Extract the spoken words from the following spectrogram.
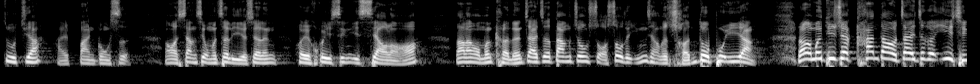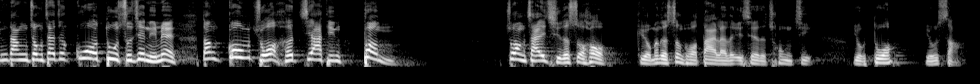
住家还办公室？那我相信我们这里有些人会会心一笑了哦。当然，我们可能在这当中所受的影响的程度不一样。然后我们的确看到，在这个疫情当中，在这过渡时间里面，当工作和家庭嘣撞在一起的时候，给我们的生活带来了一些的冲击，有多有少。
